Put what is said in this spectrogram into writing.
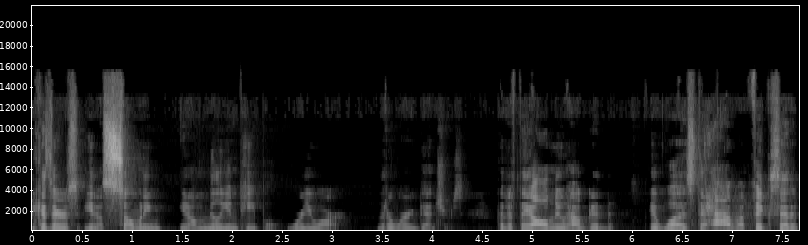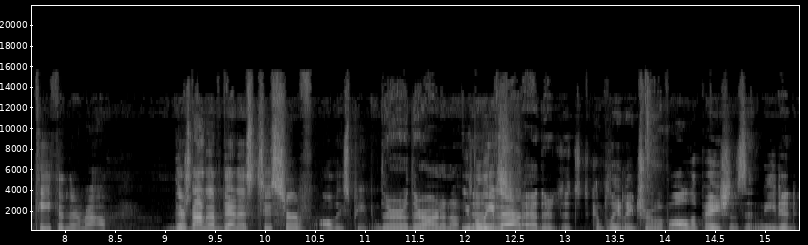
because there's you know so many you know million people where you are that are wearing dentures, that if they all knew how good it was to have a fixed set of teeth in their mouth, there's not enough dentists to serve all these people. There, there aren't enough. You believe that? Uh, it's completely true. If all the patients that needed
